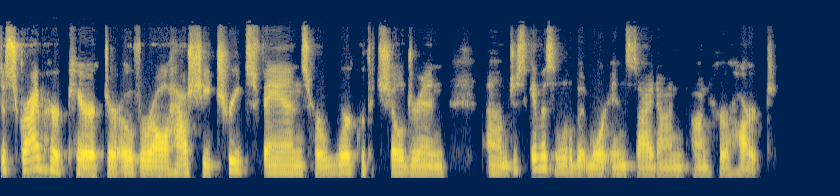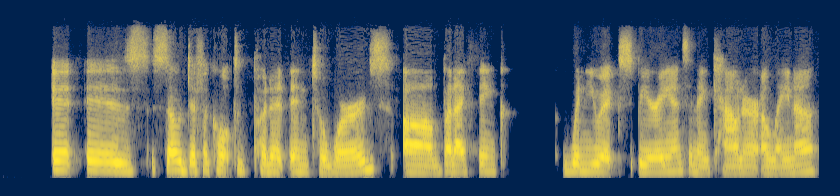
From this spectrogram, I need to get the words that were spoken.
Describe her character overall, how she treats fans, her work with children. Um, just give us a little bit more insight on on her heart. It is so difficult to put it into words, um, but I think when you experience and encounter Alana,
